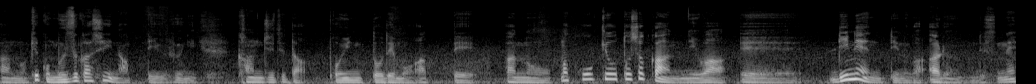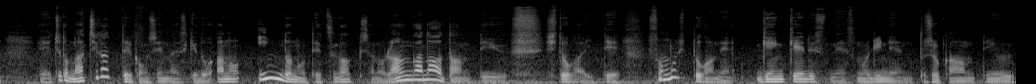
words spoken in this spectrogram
あの結構難しいなっていう風に感じてたポイントでもあってあの、まあ、公共図書館には、えー理念っていうのがあるんですね、えー、ちょっと間違ってるかもしれないですけどあのインドの哲学者のランガナータンっていう人がいてその人がね原型ですねその理念図書館っていう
